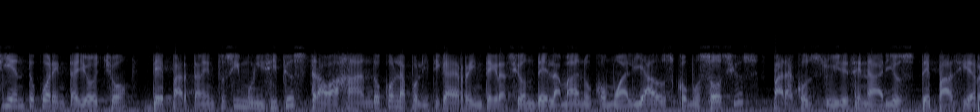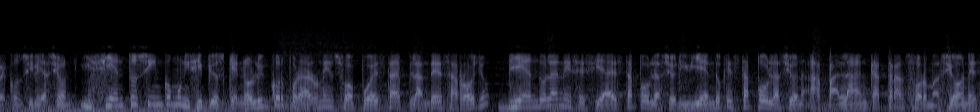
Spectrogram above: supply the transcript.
148 departamentos y municipios trabajando con la política de reintegración de la mano como aliados, como socios, para construir escenarios de paz y de reconciliación. Y 105 municipios que no lo incorporaron en su apuesta de plan de desarrollo, viendo la necesidad de esta población y viendo que esta población apalanca transformaciones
